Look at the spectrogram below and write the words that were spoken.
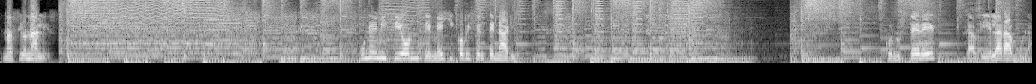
nacionales. Una emisión de México Bicentenario. Con ustedes, Gabriel Arámbula.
